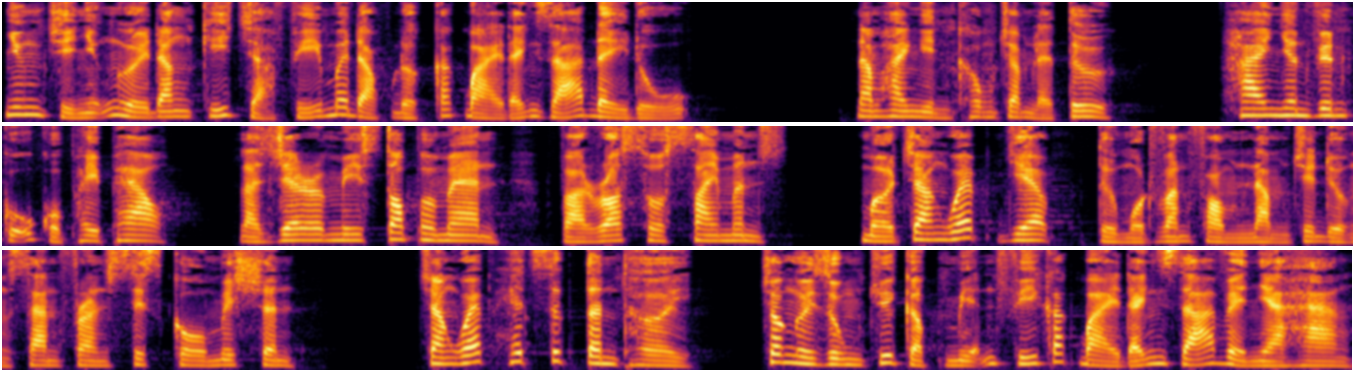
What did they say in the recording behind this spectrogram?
nhưng chỉ những người đăng ký trả phí mới đọc được các bài đánh giá đầy đủ. Năm 2004, hai nhân viên cũ của PayPal là Jeremy Stopperman và Russell Simons mở trang web Yelp từ một văn phòng nằm trên đường San Francisco Mission. Trang web hết sức tân thời, cho người dùng truy cập miễn phí các bài đánh giá về nhà hàng,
